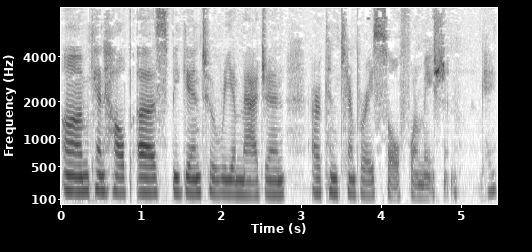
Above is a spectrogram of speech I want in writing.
um, can help us begin to reimagine our contemporary soul formation. Okay,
